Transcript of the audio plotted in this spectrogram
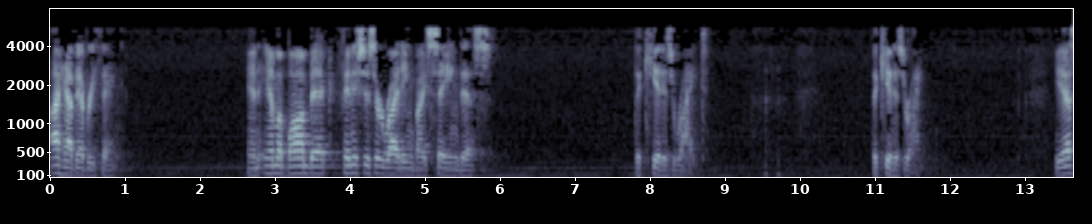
I have everything. And Erma Bombeck finishes her writing by saying this The kid is right. the kid is right. Yes,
